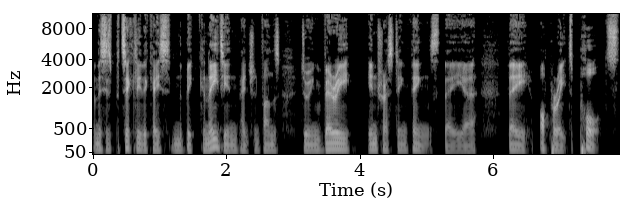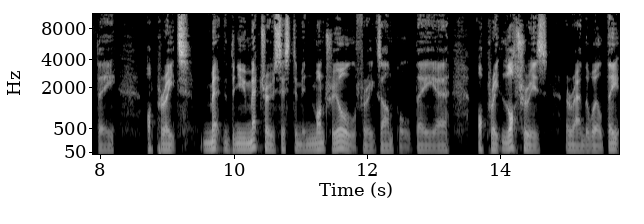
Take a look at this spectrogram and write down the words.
and this is particularly the case in the big Canadian pension funds, doing very interesting things. They uh, they operate ports. They operate met- the new metro system in Montreal, for example. They uh, operate lotteries around the world. They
